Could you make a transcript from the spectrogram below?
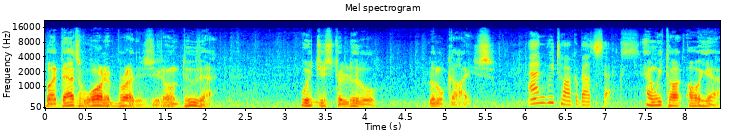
But that's Warner Brothers. You don't do that. We're mm. just a little, little guys. And we talk about sex. And we talk. Oh yeah,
